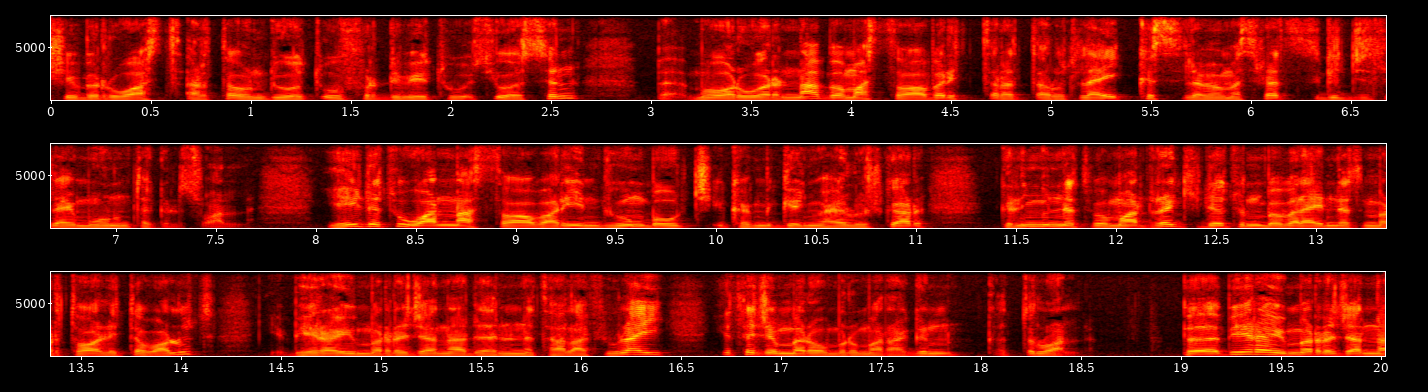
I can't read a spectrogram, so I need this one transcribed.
ሺህ ብር ዋስ ጠርተው እንዲወጡ ፍርድ ቤቱ ሲወስን በመወርወርና በማስተባበር የተጠረጠሩት ላይ ክስ ለመመስረት ዝግጅት ላይ መሆኑን ተገልጿል። የሂደቱ ዋና አስተባባሪ እንዲሁም በውጭ ከሚገኙ ኃይሎች ጋር ግንኙነት በማድረግ ሂደቱን በበላይነት መርተዋል የተባሉት የብሔራዊ መረጃና ደህንነት ኃላፊው ላይ የተጀመረው ምርመራ ግን ቀጥሏል። በብሔራዊ መረጃና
